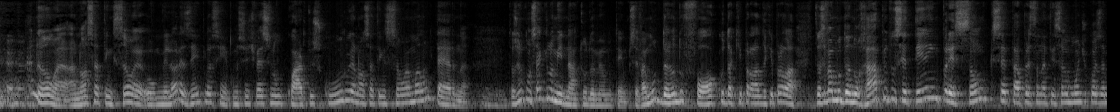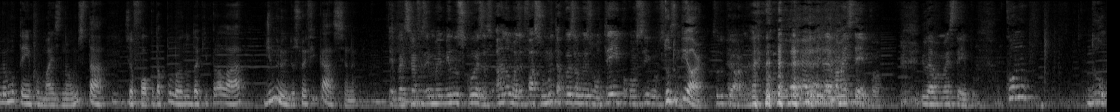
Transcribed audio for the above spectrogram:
ah, não, a, a nossa atenção, é o melhor exemplo assim, é como se a gente estivesse num quarto escuro e a nossa atenção é uma lanterna. Então você não consegue iluminar tudo ao mesmo tempo. Você vai mudando o foco daqui para lá, daqui para lá. Então você vai mudando rápido, você tem a impressão que você está prestando atenção em um monte de coisa ao mesmo tempo, mas não está. Seu foco está pulando daqui para lá, diminuindo a sua eficácia, né? É, Você vai fazer menos coisas. Ah, não, mas eu faço muita coisa ao mesmo tempo, eu consigo... Tudo pior. Tudo pior, né? e leva mais tempo. e leva mais tempo. Como, Du,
